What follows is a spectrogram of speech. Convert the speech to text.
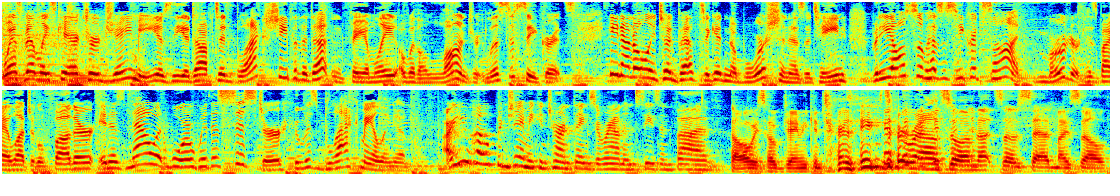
Wes Bentley's character Jamie is the adopted black sheep of the Dutton family with a laundry list of secrets. He not only took Beth to get an abortion as a teen, but he also has a secret son, murdered his biological father, and is now at war with his sister, who is blackmailing him. Are you hoping Jamie can turn things around in season five? I always hope Jamie can turn things around so I'm not so sad myself.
